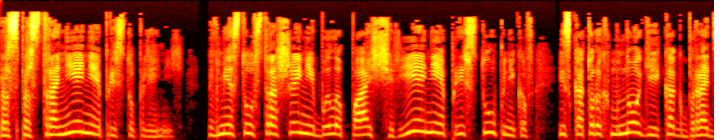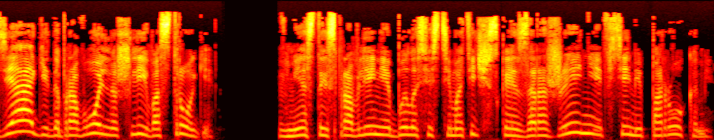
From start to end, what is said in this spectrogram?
распространение преступлений. Вместо устрашений было поощрение преступников, из которых многие, как бродяги, добровольно шли в остроги. Вместо исправления было систематическое заражение всеми пороками.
